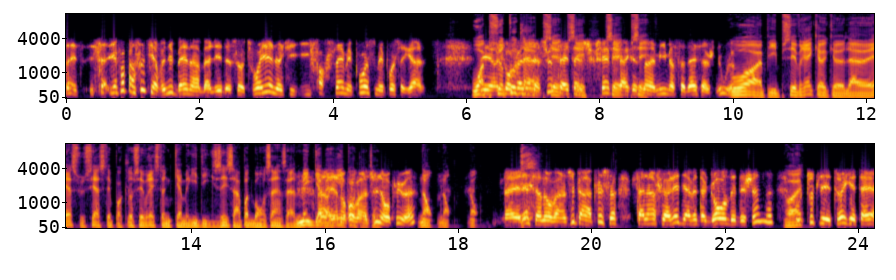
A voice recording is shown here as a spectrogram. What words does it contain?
il n'y a pas personne qui est revenu bien emballé de ça. Tu voyais là qu'il il forçait mes pouces, mes pouces égales. Ouais, puis euh, surtout que la- la suite, ça a été un succès, puis ça a quasiment mis Mercedes à genoux. Là. Ouais, puis, puis c'est vrai que, que l'AES aussi, à cette époque-là, c'est vrai que c'était une Camry déguisée, ça n'a pas de bon sens. Ça a le même Ah, ils n'en ont pas vendu non plus, hein? Non, non, La LS, ils en ont vendu. Puis en plus, là, ça en Floride, il y avait de Gold Edition, là, Ouais. où tous les trucs étaient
